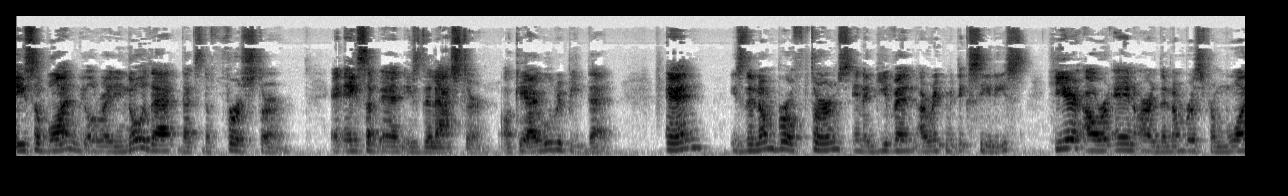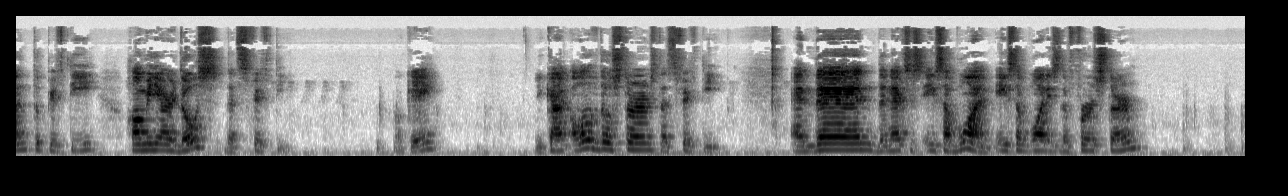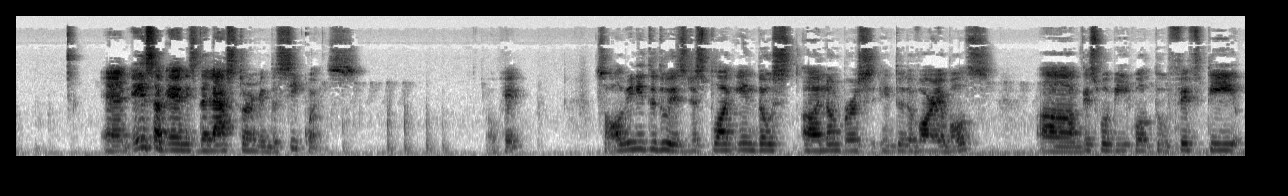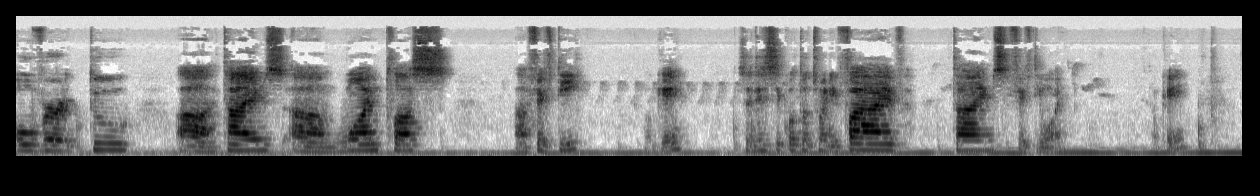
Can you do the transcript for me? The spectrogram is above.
a sub 1, we already know that. That's the first term. And a sub n is the last term. Okay, I will repeat that. n is the number of terms in a given arithmetic series. Here, our n are the numbers from 1 to 50. How many are those? That's 50. Okay? You count all of those terms, that's 50. And then the next is a sub 1. a sub 1 is the first term. And a sub n is the last term in the sequence. Okay? So all we need to do is just plug in those uh, numbers into the variables. Um, this will be equal to 50 over 2 uh, times um, 1 plus, uh, 50. Okay? So this is equal to 25 times 51. Okay?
